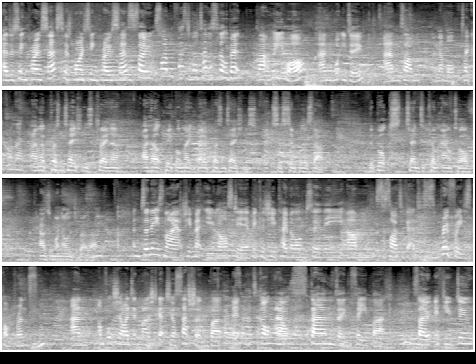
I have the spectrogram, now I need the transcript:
editing process, his writing process. So, Simon, first of all, tell us a little bit about who you are and what you do, and um, and then we'll take it from there. I'm a presentations trainer. I help people make better presentations. It's as simple as that. The books tend to come out of out of my knowledge about that. And Denise and I actually met you last year because you came along to the um, Society of Editors and Proofreaders conference. Mm-hmm. And unfortunately, I didn't manage to get to your session, but it got outstanding feedback. So, if you do,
